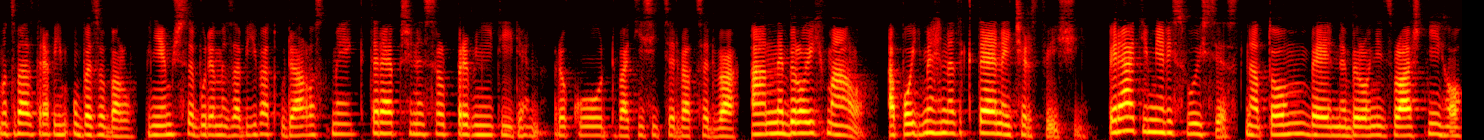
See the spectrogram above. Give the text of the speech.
Moc vás zdravím u Bezobalu. V němž se budeme zabývat událostmi, které přinesl první týden roku 2022. A nebylo jich málo. A pojďme hned k té nejčerstvější. Piráti měli svůj sjezd. Na tom by nebylo nic zvláštního,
